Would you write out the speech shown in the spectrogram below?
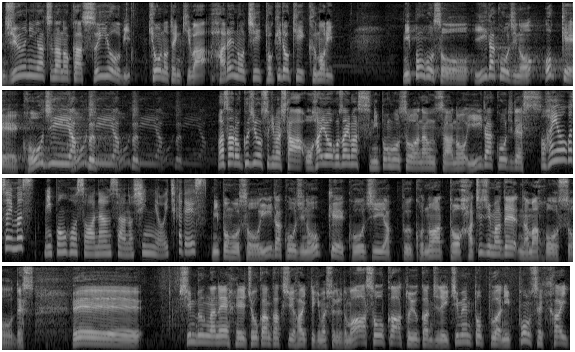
12月7日水曜日今日の天気は晴れのち時々曇り。日本放送飯田浩二の OK 工事アップ。朝6時を過ぎました。おはようございます。日本放送アナウンサーの飯田浩二です。おはようございます。日本放送アナウンサーの新業一華です。日本放送飯田浩二の OK 工事アップ。この後8時まで生放送です。えー新聞がね、長官各紙入ってきましたけれども、ああ、そうかという感じで、一面トップは日本赤敗。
